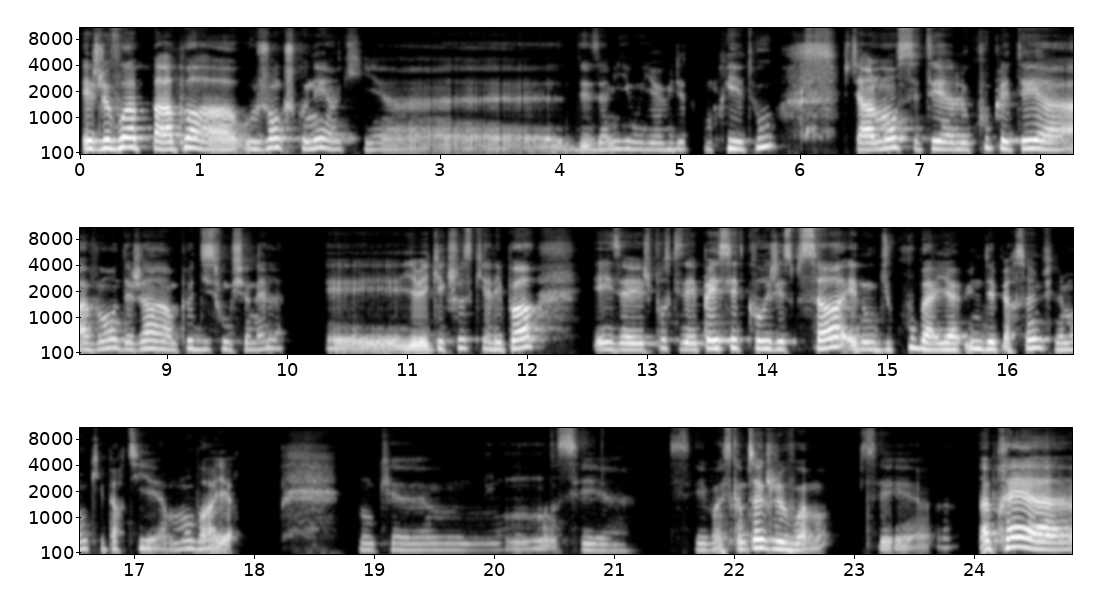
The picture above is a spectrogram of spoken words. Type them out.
Et je le vois par rapport à- aux gens que je connais, hein, qui euh, des amis où il y a eu des tromperies et tout. Généralement, c'était le couple était euh, avant déjà un peu dysfonctionnel et il y avait quelque chose qui allait pas. Et ils avaient, je pense qu'ils n'avaient pas essayé de corriger ça. Et donc du coup, bah il y a une des personnes finalement qui est partie à un moment voir ailleurs. Donc euh, c'est euh, c'est comme ça que je le vois moi. C'est euh, après. euh,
